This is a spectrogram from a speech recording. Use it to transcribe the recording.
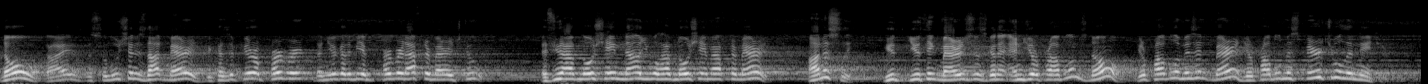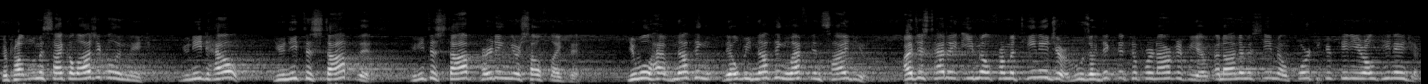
No, guys, the solution is not marriage. Because if you're a pervert, then you're going to be a pervert after marriage too. If you have no shame now, you will have no shame after marriage. Honestly. You, you think marriage is going to end your problems? No. Your problem isn't marriage. Your problem is spiritual in nature. Your problem is psychological in nature. You need help. You need to stop this. You need to stop hurting yourself like this. You will have nothing, there will be nothing left inside you. I just had an email from a teenager who's addicted to pornography, an anonymous email, 14, 15 year old teenager.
